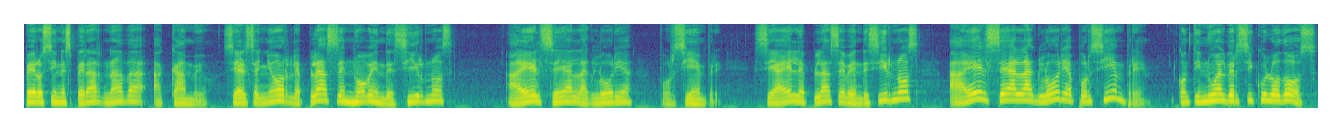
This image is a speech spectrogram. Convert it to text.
pero sin esperar nada a cambio. Si al Señor le place no bendecirnos, a Él sea la gloria por siempre. Si a Él le place bendecirnos, a Él sea la gloria por siempre. Continúa el versículo 2.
